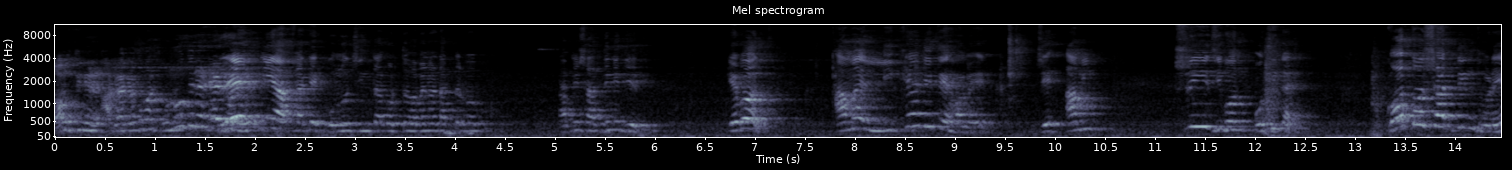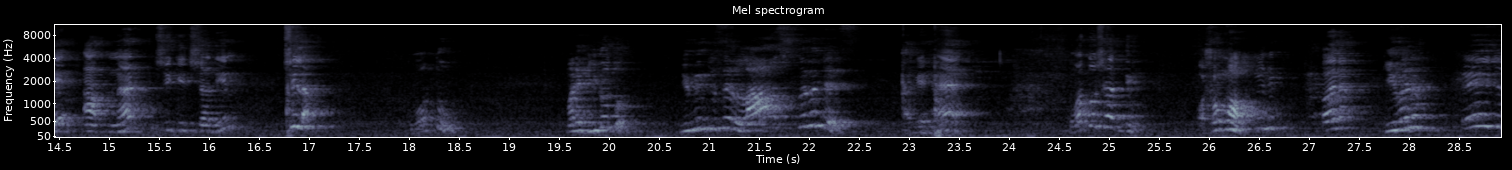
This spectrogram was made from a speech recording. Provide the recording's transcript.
দশ দিনের আরও একরকম আর পনেরো দিনের রেট নিয়ে আপনাকে কোনো চিন্তা করতে হবে না ডাক্তারবাবু। আপনি সাত দিনই দিয়ে দিন। কেবল আমায় লিখে দিতে হবে যে আমি শ্রী জীবন অধিকারী। গত সাত দিন ধরে আপনার চিকিৎসাধীন ছিলাম। কত মানে বিগত? You mean to say last seven days আগে হ্যাঁ। গত সাত দিন। অসম্ভব। হয় না? কি হয় না? এই যে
